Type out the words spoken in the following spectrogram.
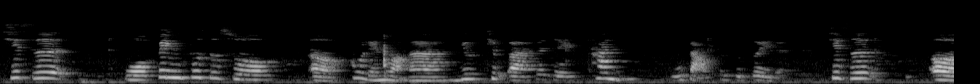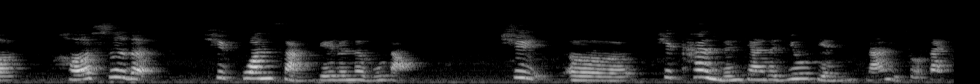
其实我并不是说呃互联网啊、YouTube 啊这些看舞蹈是不对的。其实呃合适的去观赏别人的舞蹈，去呃去看人家的优点哪里所在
